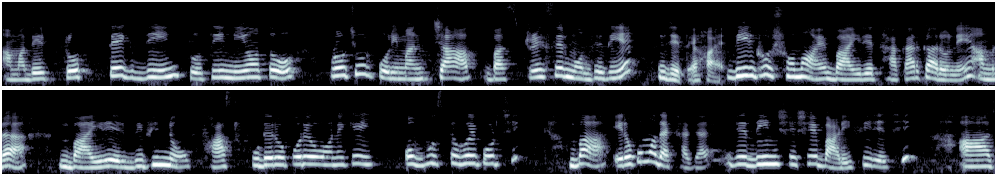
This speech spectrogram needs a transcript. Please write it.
আমাদের প্রত্যেক দিন প্রতিনিয়ত প্রচুর পরিমাণ চাপ বা স্ট্রেসের মধ্যে দিয়ে যেতে হয়। দীর্ঘ সময় বাইরে থাকার কারণে আমরা বাইরের বিভিন্ন ফাস্ট ফুডের ওপরেও অনেকেই অভ্যস্ত হয়ে পড়ছি বা এরকমও দেখা যায় যে দিন শেষে বাড়ি ফিরেছি, আজ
